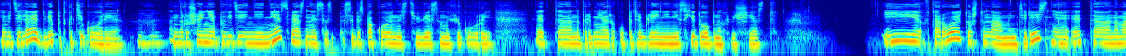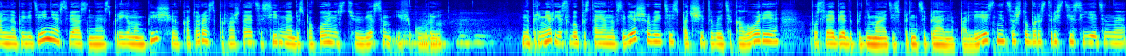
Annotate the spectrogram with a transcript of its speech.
И выделяют две подкатегории. Угу. Нарушение поведения, не связанные с, с обеспокоенностью весом и фигурой, это, например, употребление несъедобных веществ, и второе, то, что нам интереснее, это аномальное поведение, связанное с приемом пищи, которое сопровождается сильной обеспокоенностью весом и фигурой. Например, если вы постоянно взвешиваетесь, подсчитываете калории, после обеда поднимаетесь принципиально по лестнице, чтобы растрясти съеденное,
